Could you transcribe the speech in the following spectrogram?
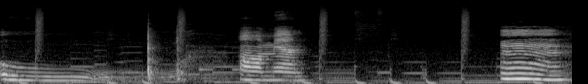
Ooh. Oh man. Mmm.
